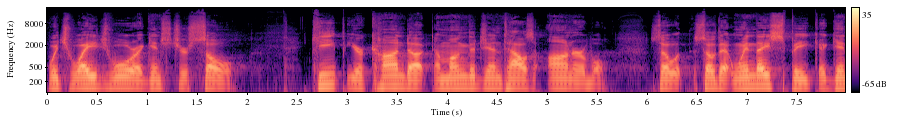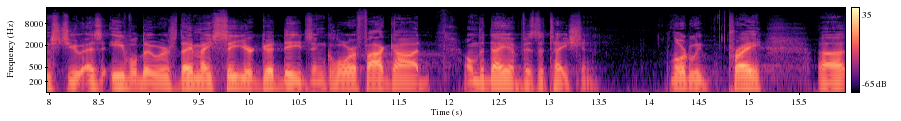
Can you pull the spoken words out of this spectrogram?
which wage war against your soul. Keep your conduct among the Gentiles honorable, so, so that when they speak against you as evildoers, they may see your good deeds and glorify God on the day of visitation. Lord, we pray uh,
